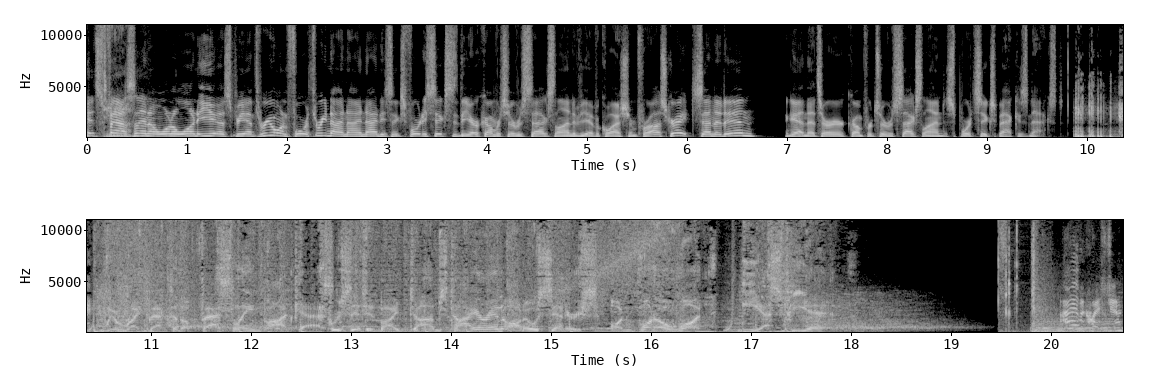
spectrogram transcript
it's Fastlane on 101 ESPN. 314 399 9646 is the Air Comfort Service text line. If you have a question for us, great. Send it in. Again, that's our Air Comfort Service text line. Sports Six Pack is next. We're right back to the Fast Lane Podcast, presented by Dobbs Tire and Auto Centers on 101 ESPN. I have a question.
